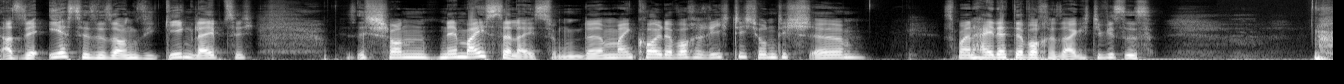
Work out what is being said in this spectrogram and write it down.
also der erste Saison sie gegen Leipzig. Es ist schon eine Meisterleistung. Mein Call der Woche richtig und ich, äh, ist mein Highlight der Woche, sage ich dir, wie es ist.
